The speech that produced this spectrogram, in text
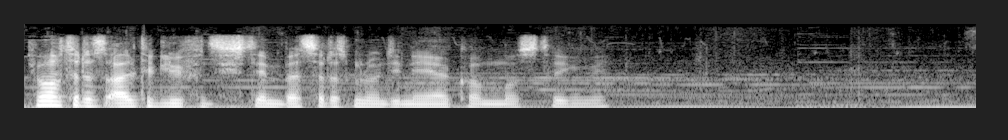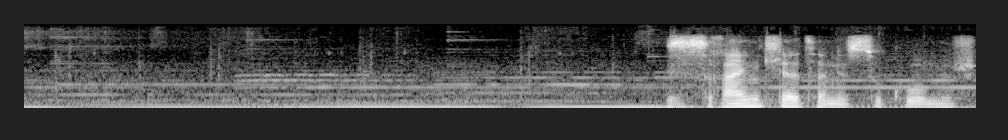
Ich mochte das alte Glyphensystem besser, dass man nur in die Nähe kommen musste irgendwie. Dieses Reinklettern ist so komisch.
